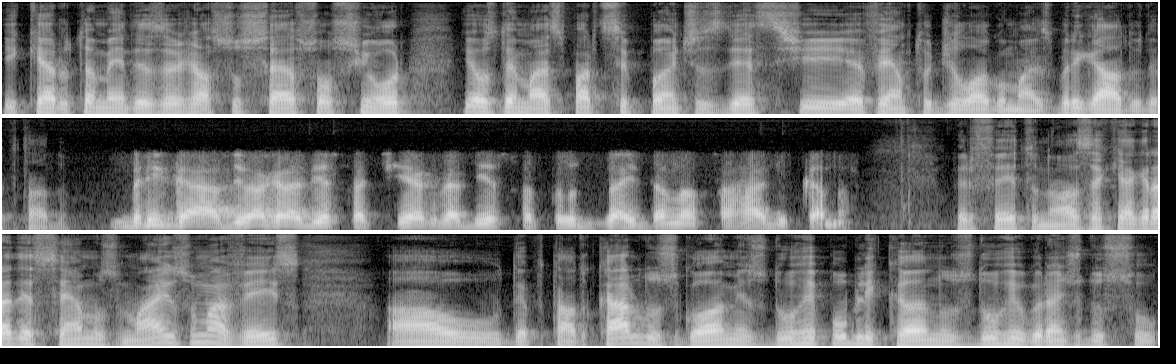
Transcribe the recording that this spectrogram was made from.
e quero também desejar sucesso ao senhor e aos demais participantes deste evento de logo mais. Obrigado, deputado. Obrigado, eu agradeço a ti, agradeço a todos aí da nossa Rádio Câmara. Perfeito, nós é que agradecemos mais uma vez ao deputado Carlos Gomes, do Republicanos do Rio Grande do Sul.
